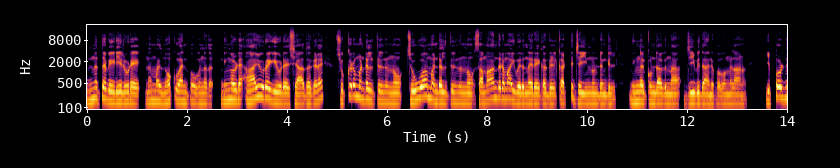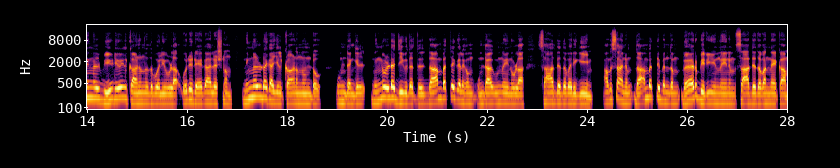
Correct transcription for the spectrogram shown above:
ഇന്നത്തെ വീഡിയോയിലൂടെ നമ്മൾ നോക്കുവാൻ പോകുന്നത് നിങ്ങളുടെ ആയുർരേഖയുടെ ശാഖകളെ ശുക്രമണ്ഡലത്തിൽ നിന്നോ ചൊവ്വ മണ്ഡലത്തിൽ നിന്നോ സമാന്തരമായി വരുന്ന രേഖകൾ കട്ട് ചെയ്യുന്നുണ്ടെങ്കിൽ നിങ്ങൾക്കുണ്ടാകുന്ന ജീവിതാനുഭവങ്ങളാണ്. ഇപ്പോൾ നിങ്ങൾ വീഡിയോയിൽ കാണുന്നത് പോലെയുള്ള ഒരു രേഖാലക്ഷണം നിങ്ങളുടെ കയ്യിൽ കാണുന്നുണ്ടോ? ഉണ്ടെങ്കിൽ നിങ്ങളുടെ ജീവിതത്തിൽ ദാമ്പത്യ കലഹം ഉണ്ടാകുന്നതിനുള്ള സാധ്യത വരികയും അവസാനം ദാമ്പത്യ ബന്ധം വേർപിരിയുന്നതിനും സാധ്യത വന്നേക്കാം.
